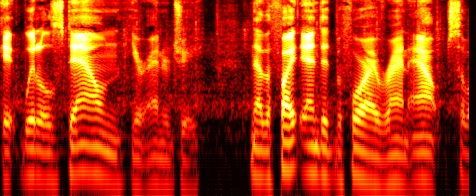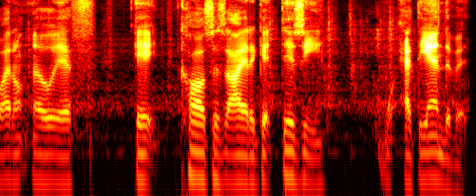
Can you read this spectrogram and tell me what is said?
it whittles down your energy. Now, the fight ended before I ran out, so I don't know if it causes Aya to get dizzy at the end of it.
